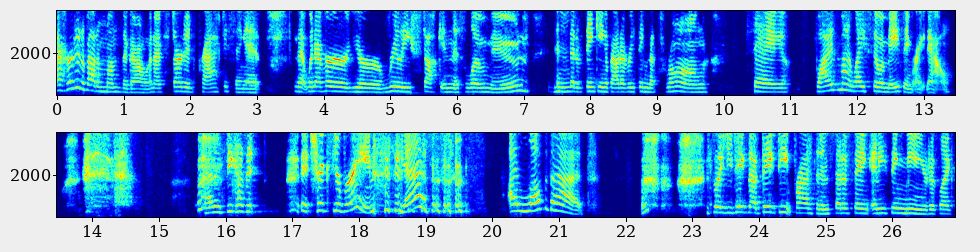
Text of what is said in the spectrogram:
I heard it about a month ago, and I've started practicing it. That whenever you're really stuck in this low mood, mm-hmm. instead of thinking about everything that's wrong, say, "Why is my life so amazing right now?" That is because it it tricks your brain. yes. I love that. It's like you take that big deep breath and instead of saying anything mean, you're just like,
